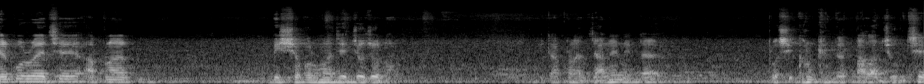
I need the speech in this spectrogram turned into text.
এরপর রয়েছে আপনার বিশ্বকর্মা যে যোজনা। এটা আপনারা জানেন, এটা প্রশিক্ষণ কেন্দ্রে তালা ঝুলছে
